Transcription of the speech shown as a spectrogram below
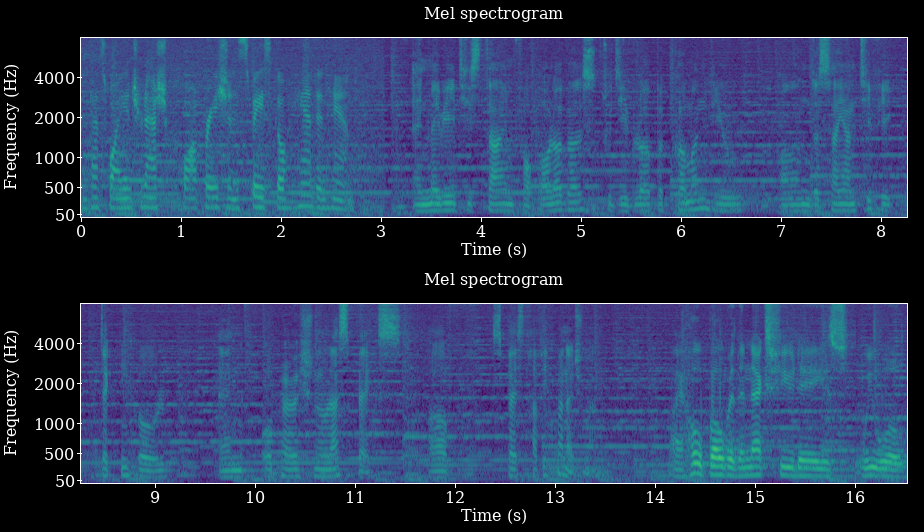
And that's why international cooperation and space go hand in hand. And maybe it is time for all of us to develop a common view on the scientific, technical, and operational aspects of space traffic management. I hope over the next few days we will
